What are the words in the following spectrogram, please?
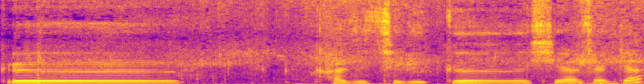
끝. 가지치기 끝이야, 자기야?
